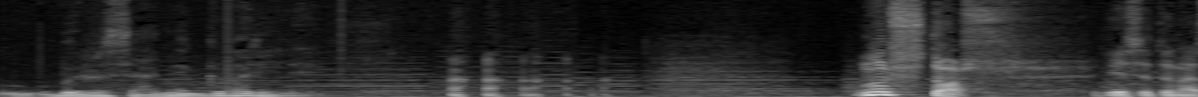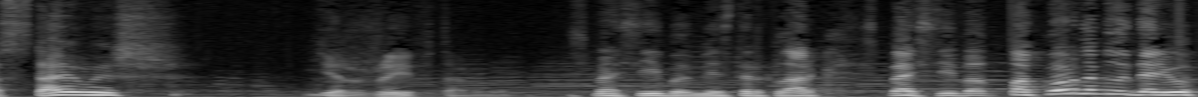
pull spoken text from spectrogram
вы же сами говорили. Ну что ж, если ты настаиваешь, держи вторую. Спасибо, мистер Кларк. Спасибо. Покорно благодарю.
